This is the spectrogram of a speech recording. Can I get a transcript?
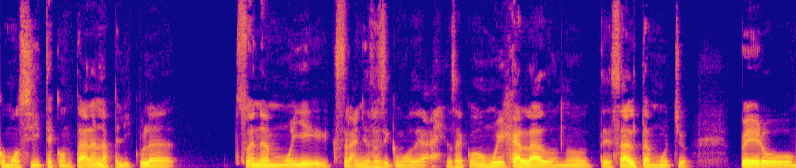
como si te contaran la película, suena muy extraño, es así como de, ay, o sea, como muy jalado, ¿no? Te salta mucho, pero,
